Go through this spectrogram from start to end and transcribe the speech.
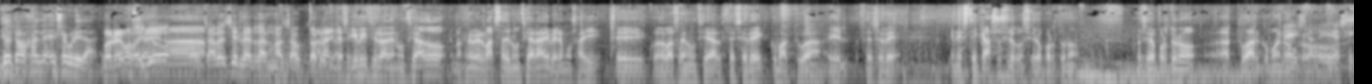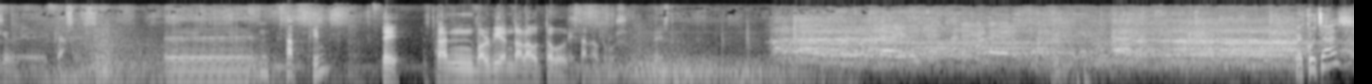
Yo he trabajado en- en seguridad. Veremos Pues yo, una- pues a ver si les dan más A autoridad. ver, ya sé que Vicius lo ha denunciado, imagino que el Barça denunciará y veremos ahí, eh, cuando el Barça denuncia al CSD, cómo actúa el CSD. En este caso, si lo considero oportuno, considero oportuno actuar como en otros eh, casos. Eh, ¿Está Kim? Sí, están volviendo al autobús. Está en autobús. Ahí está. ¿Me escuchas?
